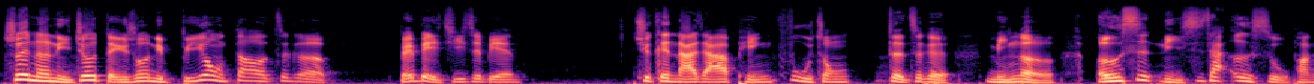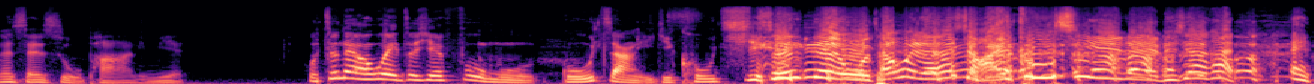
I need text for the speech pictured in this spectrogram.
所以呢你就等于说你不用到这个北北基这边。去跟大家拼附中的这个名额，而是你是在二十五趴跟三十五趴里面，我真的要为这些父母鼓掌以及哭泣，真的，我才为了他小孩哭泣呢。你现在看，哎、欸，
